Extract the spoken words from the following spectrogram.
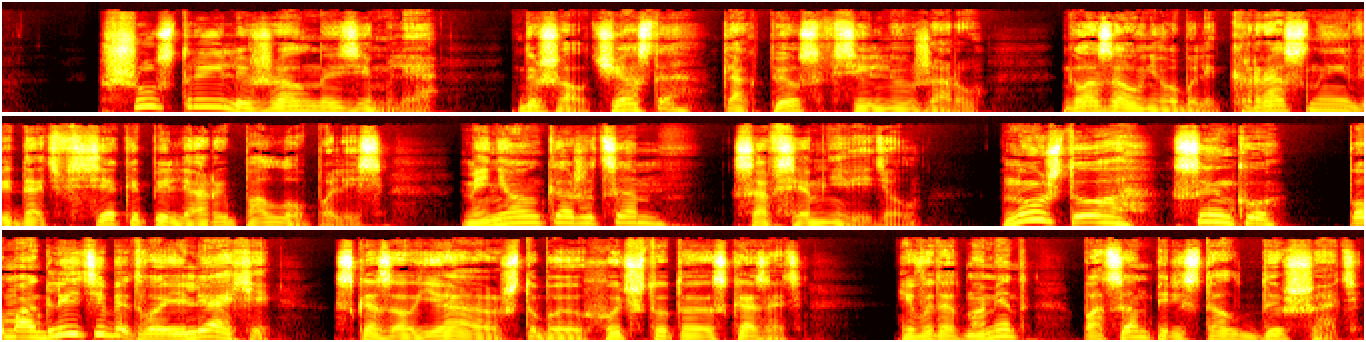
Шустрый лежал на земле. Дышал часто, как пес в сильную жару. Глаза у него были красные, видать, все капилляры полопались. Меня он, кажется, совсем не видел. «Ну что, сынку, помогли тебе твои ляхи?» — сказал я, чтобы хоть что-то сказать. И в этот момент пацан перестал дышать.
